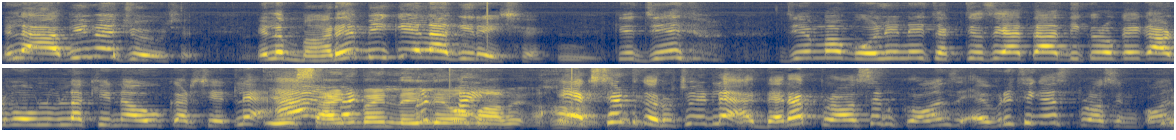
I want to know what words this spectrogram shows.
એટલે આ બી મેં જોયું છે. એટલે મારે બી કે લાગી રહી છે કે જે જે માં બોલી નહીં શકતી હશે આ દીકરો કંઈક આડું અવળું લખીને આવું કરશે. એટલે એ sign બાય લઈ લેવામાં આવે. હા, એક્સેપ્ટ કરું છું. એટલે there are pros and cons everything has pros and cons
